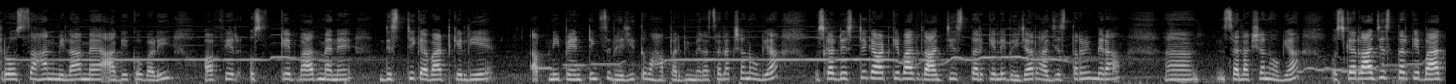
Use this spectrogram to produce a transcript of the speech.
प्रोत्साहन मिला मैं आगे को बढ़ी और फिर उसके बाद मैंने डिस्ट्रिक्ट अवार्ड के लिए अपनी पेंटिंग से भेजी तो वहाँ पर भी मेरा सिलेक्शन हो गया। उसका डिस्ट्रिक्ट अवार्ड के बाद राज्य स्तर के लिए भेजा, राज्य स्तर में मेरा सिलेक्शन हो गया। उसका राज्य स्तर के बाद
